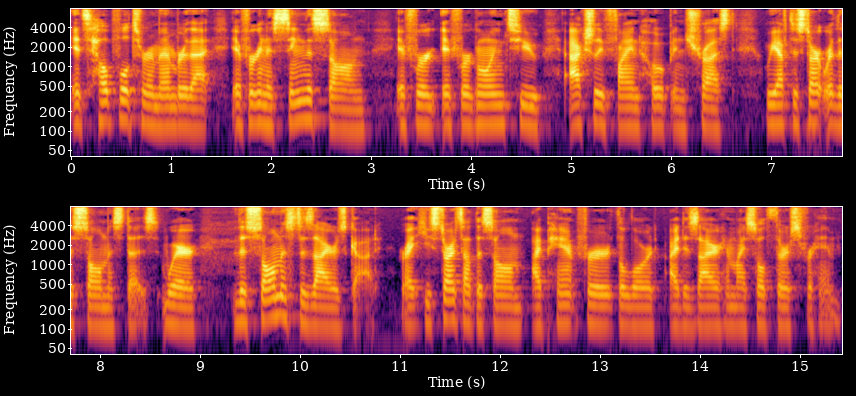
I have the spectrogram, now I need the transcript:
it's helpful to remember that if we're going to sing this song, if we're if we're going to actually find hope and trust, we have to start where the psalmist does, where the psalmist desires God, right? He starts out the psalm, I pant for the Lord, I desire him, my soul thirsts for him.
